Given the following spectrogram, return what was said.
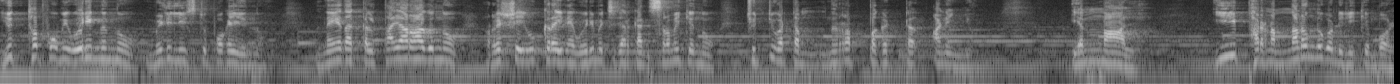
യുദ്ധഭൂമി ഒരുങ്ങുന്നു മിഡിൽ ഈസ്റ്റ് പുകയുന്നു. നേതാക്കൾ തയ്യാറാകുന്നു. റഷ്യ യുക്രൈനെ ഒരുമിച്ച് ചേർക്കാൻ ശ്രമിക്കുന്നു. ചുറ്റുവട്ടം നിറപ്പകിട്ട് അണിഞ്ഞു. എന്നാൽ ഈ ഭരണം നടന്നുകൊണ്ടിരിക്കുമ്പോൾ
